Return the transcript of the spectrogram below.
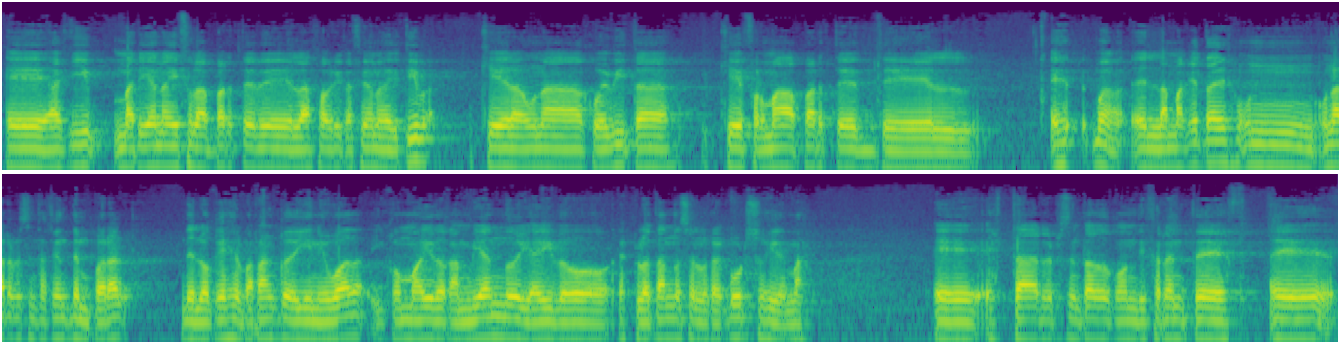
Eh, aquí Mariana hizo la parte de la fabricación aditiva, que era una cuevita que formaba parte del, bueno, la maqueta es una representación temporal de lo que es el barranco de Guiniguada y cómo ha ido cambiando y ha ido explotándose los recursos y demás. Eh, está representado con diferentes eh,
